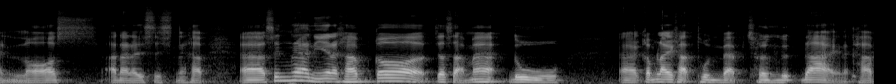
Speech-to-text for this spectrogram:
and loss analysis นะครับอ่าซึ่งหน้านี้นะครับก็จะสามารถดูอ่ากำไรขาดทุนแบบเชิงลึกได้นะครับ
